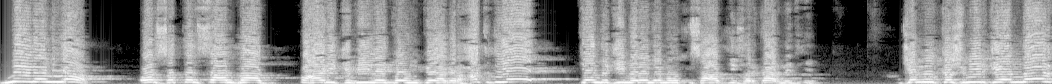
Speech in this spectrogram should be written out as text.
निर्णय लिया और सत्तर साल बाद पहाड़ी कबीले को उनके अगर हक दिए, केंद्र की नरेंद्र मोदी साहब की सरकार ने दिए। जम्मू कश्मीर के अंदर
